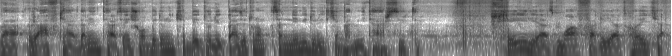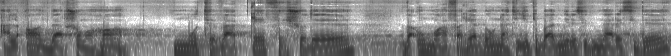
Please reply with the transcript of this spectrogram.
و رفع کردن این ترس. یعنی شما بدونید که بدونید بعضیتون هم اصلا نمی‌دونید که اینقدر میترسید. خیلی از موفقیت هایی که الان در شماها متوقف شده و اون موفقیت به اون نتیجه که باید می‌رسید نرسیده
